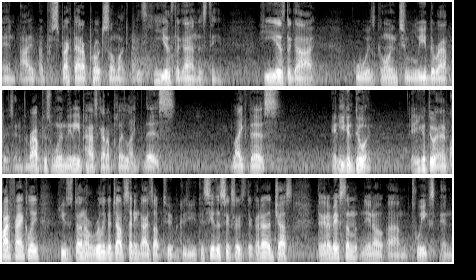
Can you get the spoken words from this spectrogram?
and I, I respect that approach so much because he is the guy on this team. He is the guy who is going to lead the Raptors, and if the Raptors win, they need Pascal to play like this, like this, and he can do it, and he can do it. And quite frankly, he's done a really good job setting guys up too, because you can see the Sixers. They're going to adjust. They're going to make some, you know, um, tweaks, and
